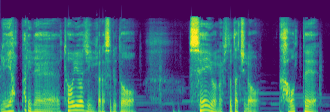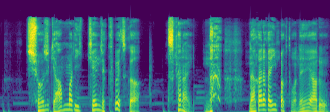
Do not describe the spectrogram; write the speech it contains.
やっぱりね、東洋人からすると、西洋の人たちの顔って、正直あんまり一見じゃ区別がつかない。な、なかなかインパクトがね、ある、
